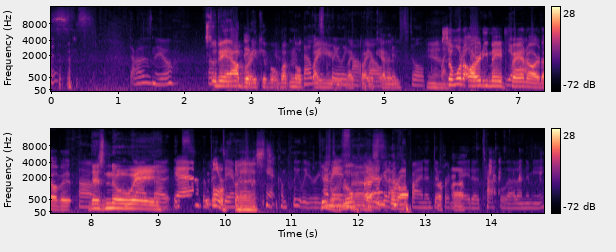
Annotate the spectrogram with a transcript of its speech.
that was new. So they are breakable, but not That by you, like by your well, but cannon. still Yeah. Someone already made fan art of it. Um, There's no way. it's Yeah. a People bit are damaged. fast. Can't completely reach. I mean, are it. fast. We're gonna have to find a different way to tackle that enemy.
